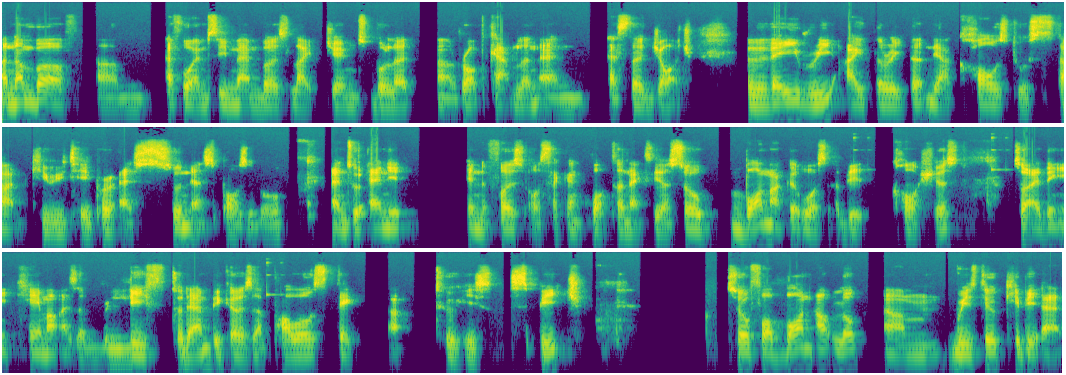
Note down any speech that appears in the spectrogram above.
A number of um, FOMC members like James Bullard, uh, Rob Kaplan, and Esther George, they reiterated their calls to start QE taper as soon as possible and to end it in the first or second quarter next year. So bond market was a bit cautious. So I think it came out as a relief to them because uh, Powell stick uh, to his speech. So for bond outlook, um, we still keep it at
